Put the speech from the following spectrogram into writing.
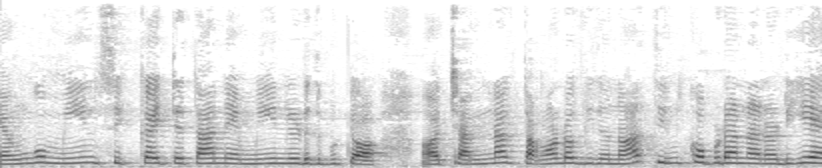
ಹೆಂಗು ಮೀನ್ ಸಿಕ್ಕೈತೆ ತಾನೇ ಮೀನ್ ಹಿಡಿದ್ಬಿಟ್ಟು. ಚೆನ್ನಾಗಿ ತಗೊಂಡೋಗಿದ್ದಾನ ತಿನ್ಕೊಬಿಡೋಣ ನಡಿಗೆ.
